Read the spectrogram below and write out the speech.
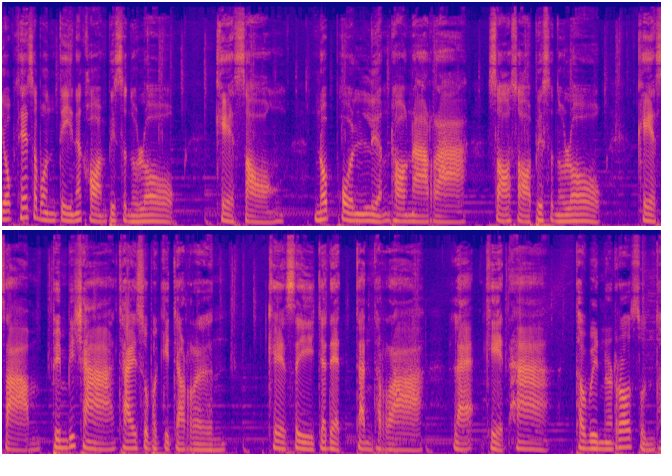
ยกเทศมนตรีนครพิษณุโลก เขต 2 นพพลเหลืองทองนาราสอสอพิษณุโลก เขต 3 พิมพิชา ชัยสุภกิจเจริญ เขต 4 จะเด็ดจันทรา และเขต 5 ทวินโรจน์สุนท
